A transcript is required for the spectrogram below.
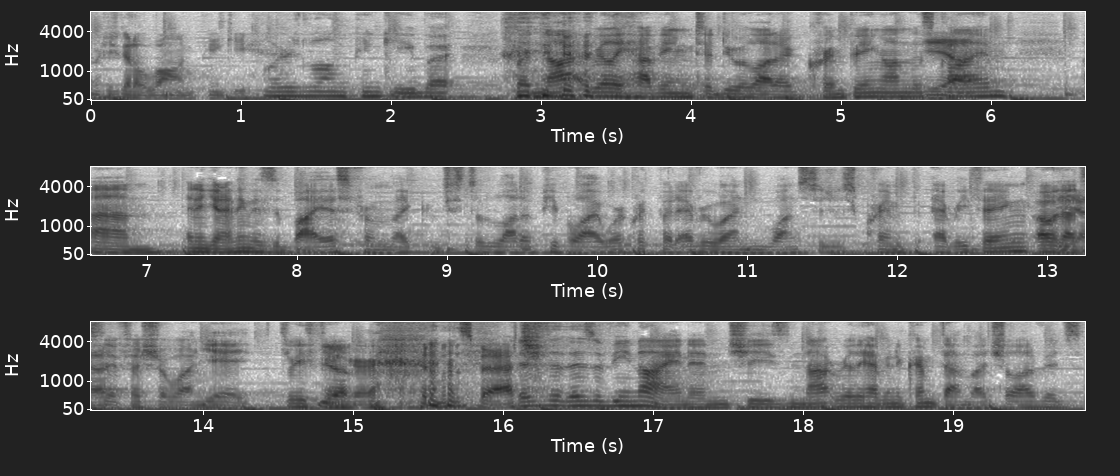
Or she's got a long pinky. Where's long pinky? But but not really having to do a lot of crimping on this Yeah. climb. Um, and again, I think this is a bias from like just a lot of people I work with, but everyone wants to just crimp everything. Oh, that's Yeah. the official one. Yay, three finger. Hit him with the spatch. This is, a, this is a V9, and she's not really having to crimp that much. A lot of it's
